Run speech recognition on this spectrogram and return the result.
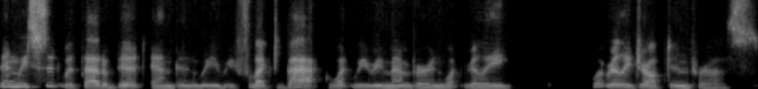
then we sit with that a bit and then we reflect back what we remember and what really what really dropped in for us.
